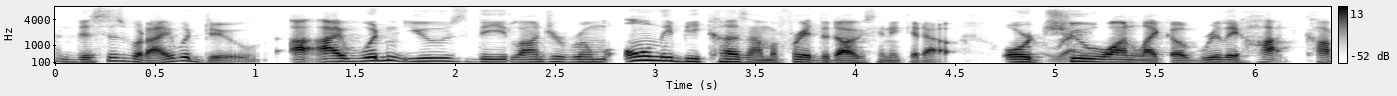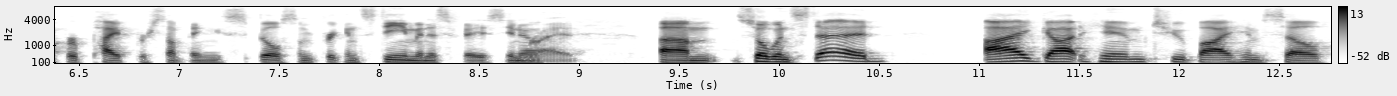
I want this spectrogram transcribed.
this is what I would do. I, wouldn't use the laundry room only because I'm afraid the dog's gonna get out or chew on like a really hot copper pipe or something, spill some freaking steam in his face, you know. Right. Um, so instead, I got him to buy himself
